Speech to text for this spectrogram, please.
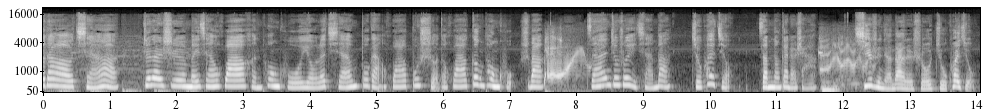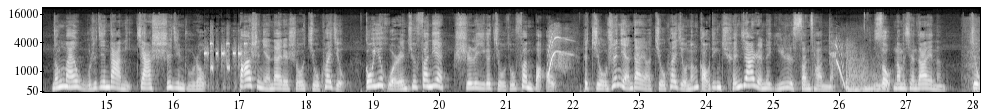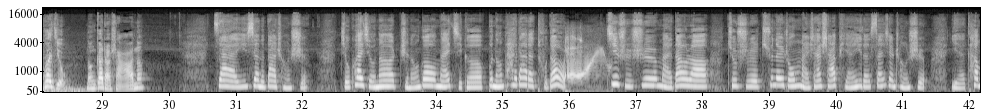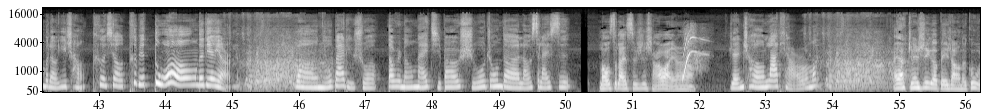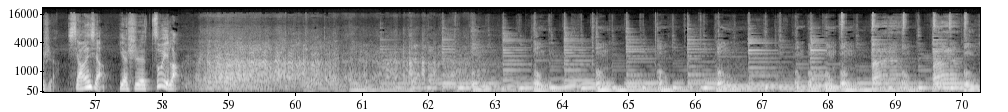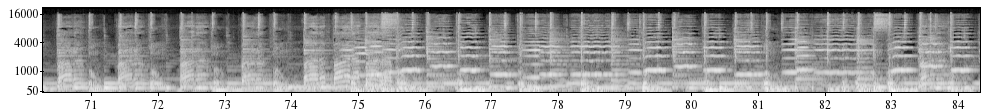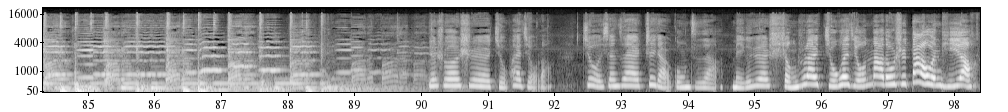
说到钱啊，真的是没钱花很痛苦，有了钱不敢花，不舍得花更痛苦，是吧？咱就说以前吧，九块九，咱们能干点啥？七十年代的时候，九块九能买五十斤大米加十斤猪肉；八十年代的时候，九块九够一伙人去饭店吃了一个酒足饭饱；这九十年代啊，九块九能搞定全家人的一日三餐呢。So，那么现在呢？九块九能干点啥呢？在一线的大城市，九块九呢，只能够买几个不能太大的土豆。即使是买到了，就是去那种买啥啥便宜的三线城市，也看不了一场特效特别咚的电影。往牛掰里说，倒是能买几包食物中的劳斯莱斯。劳斯莱斯是啥玩意儿啊？人称辣条吗？哎呀，真是一个悲伤的故事，想一想也是醉了。别说是九块九了，就我现在这点工资啊，每个月省出来九块九，那都是大问题呀。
